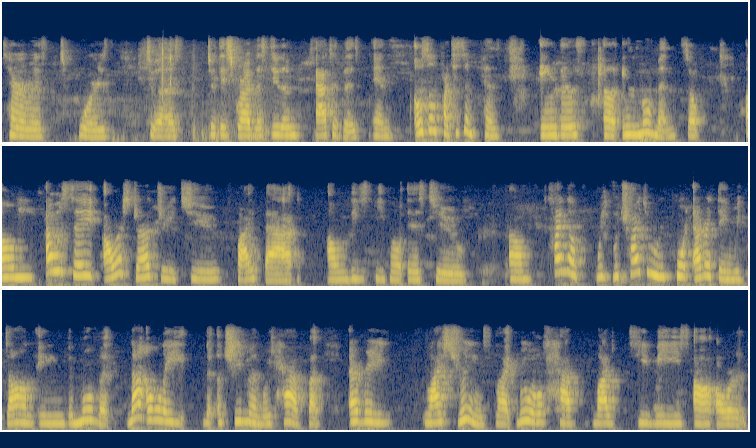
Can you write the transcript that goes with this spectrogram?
terrorist words to us to describe the student activists and also participants in this uh, in the movement. So um, I would say our strategy to fight back on these people is to um, kind of we, we try to report everything we've done in the movement, not only the achievement we have, but every live streams. Like we will have live TVs on our.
